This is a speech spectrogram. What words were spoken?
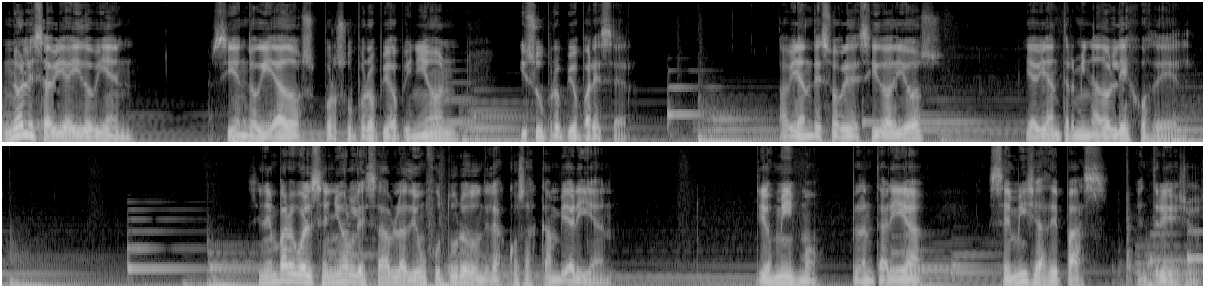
No les había ido bien, siendo guiados por su propia opinión y su propio parecer habían desobedecido a Dios y habían terminado lejos de Él. Sin embargo, el Señor les habla de un futuro donde las cosas cambiarían. Dios mismo plantaría semillas de paz entre ellos.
